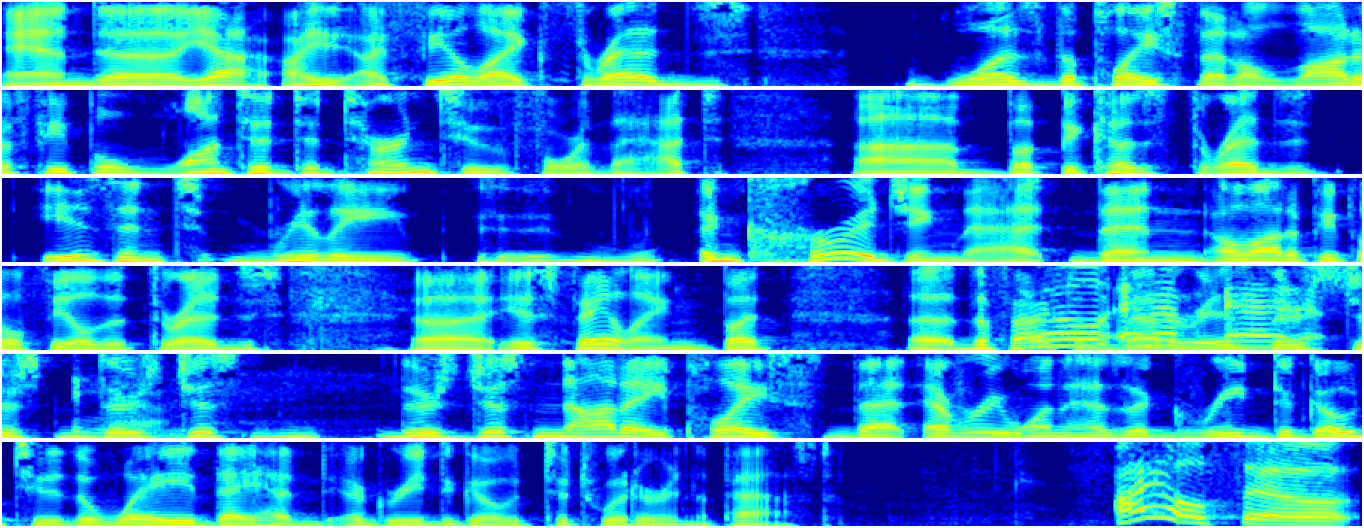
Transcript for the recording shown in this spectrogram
And uh, yeah, I, I feel like threads was the place that a lot of people wanted to turn to for that. Uh, but because threads isn't really uh, encouraging that, then a lot of people feel that Threads uh, is failing. But uh, the fact Well, of the matter is, there's just there's just there's just not a place that everyone has agreed to go to the way they had agreed to go to Twitter in the past. I also,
